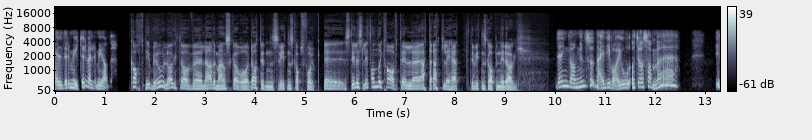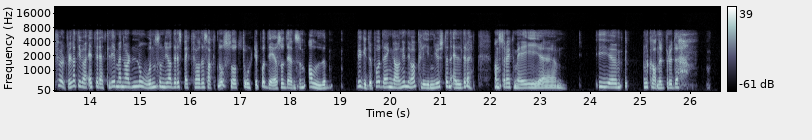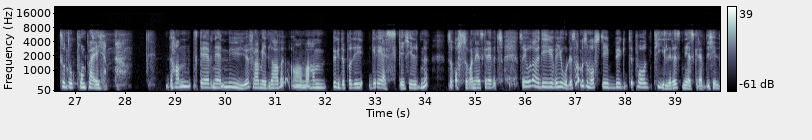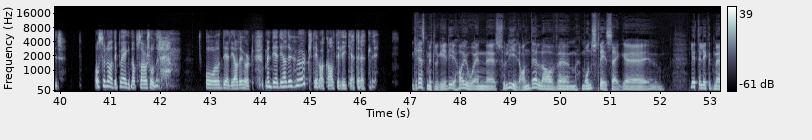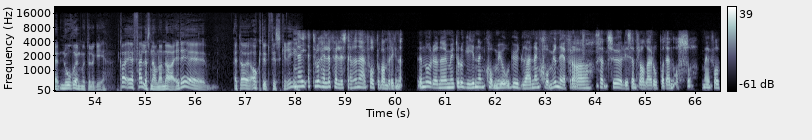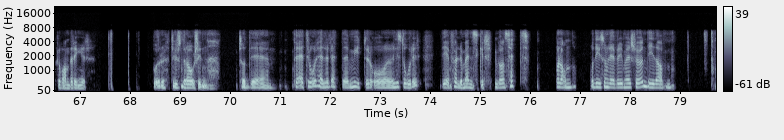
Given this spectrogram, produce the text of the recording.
eldre myter, veldig mye av det. Kart de ble jo laget av eh, lærde mennesker og datidens vitenskapsfolk. Det stilles litt andre krav til eh, etterrettelighet til vitenskapen i dag? Den gangen så Nei, de var jo at det var samme de følte vel at de var etterrettelige, men var det noen som de hadde respekt for hadde sagt noe, så stolte de på det. Og så den som alle bygde på den gangen, det var Plinius den eldre. Han strøk med i, uh, i uh, vulkanutbruddet som tok Pompeii. Han skrev ned mye fra Middelhavet. og Han bygde på de greske kildene, som også var nedskrevet. Så jo da, de gjorde det samme som oss, de bygde på tidligere nedskrevne kilder. Og så la de på egne observasjoner og det de hadde hørt. Men det de hadde hørt, det var ikke alltid like etterrettelig. Gresk mytologi de har jo en uh, solid andel av um, monstre i seg. Uh, litt i likhet med norrøn mytologi. Hva er fellesnevneren der? Er det et aktivt fiskeri? Nei, jeg tror heller fellesnevneren er folkevandringene. Den norrøne mytologien den kom jo, gudlæren den kom jo ned fra sørlig Sentral-Europa, den også, med folkevandringer for tusener av år siden. Så det, Jeg tror heller dette myter og historier, det følger mennesker uansett på land. Og de som lever med sjøen, de da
